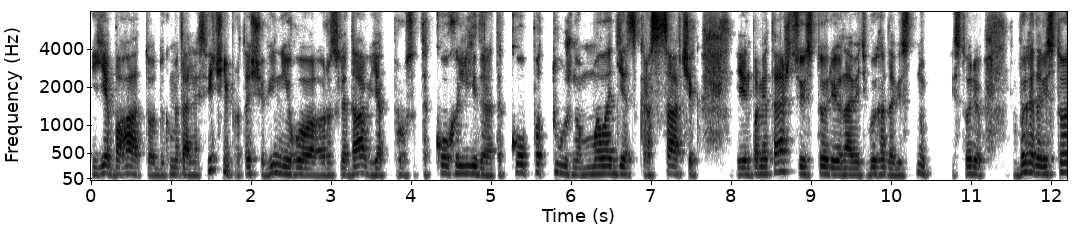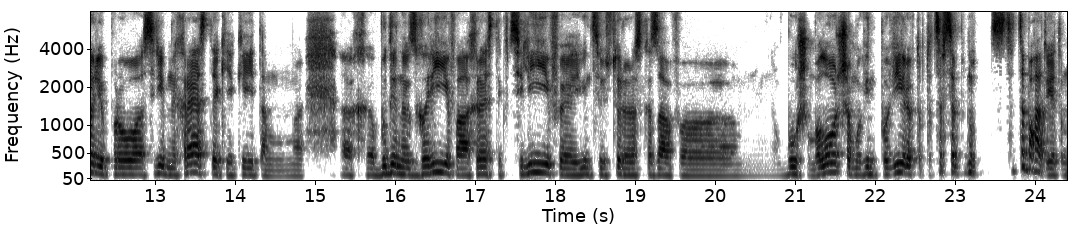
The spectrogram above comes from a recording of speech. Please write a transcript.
є багато документальних свідчень про те, що він його розглядав як просто такого лідера, такого потужного, молодець, красавчик. І він пам'ятаєш цю історію, навіть вигадав ну, історію, вигадав історію про срібний хрестик, який там будинок згорів, а хрестик вцілів. І він цю історію розказав. е, Бушу молодшому, він повірив. Тобто, це все ну це, це багато є там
